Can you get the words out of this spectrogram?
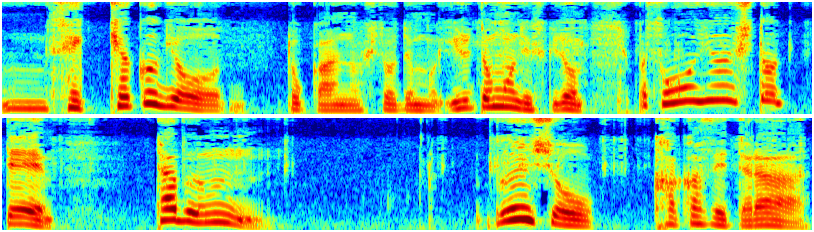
う、うん、接客業とかの人でもいると思うんですけど、そういう人って、多分、文章を書かせたら、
